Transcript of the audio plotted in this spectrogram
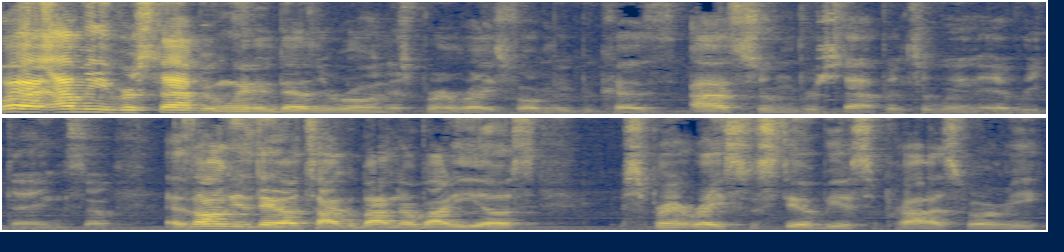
But I mean, Verstappen winning doesn't ruin the sprint race for me because I assume Verstappen to win everything. So as long as they don't talk about nobody else, sprint race will still be a surprise for me.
